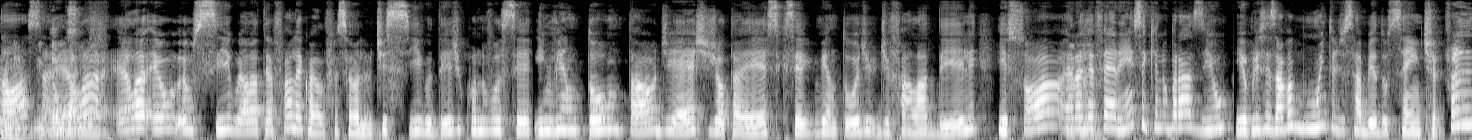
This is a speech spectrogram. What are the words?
Sabe? Nossa, Então, ela, ela eu, eu sigo, ela até falei com ela, falei assim, olha, eu te sigo desde quando você inventou um tal de SJS, que você inventou de, de falar dele, e só era Uhum. referência aqui no Brasil, e eu precisava muito de saber do Sentia. Falei,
